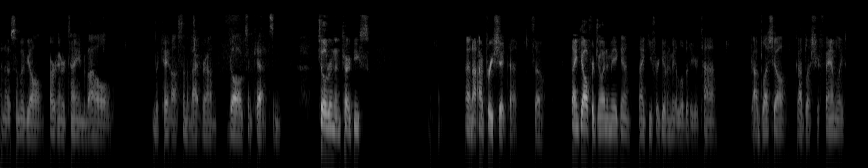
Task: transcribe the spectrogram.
I know some of y'all are entertained by all the chaos in the background dogs and cats and children and turkeys. And I appreciate that. So thank y'all for joining me again. Thank you for giving me a little bit of your time. God bless y'all. God bless your families.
